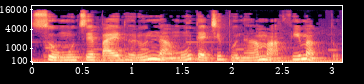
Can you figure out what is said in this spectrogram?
सोमूचे पाय धरून नामू त्याची पुन्हा माफी मागतो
